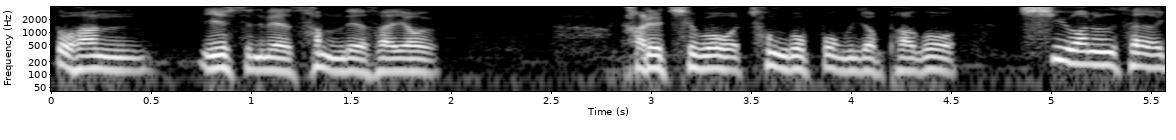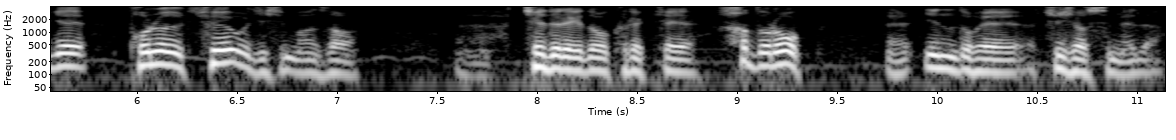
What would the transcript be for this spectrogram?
또한 예수님의 삼대 사역 가르치고 천국 복음 전파하고 치유하는 사역에 본을 죄어 주시면서 어, 저들에게도 그렇게 하도록 어, 인도해 주셨습니다.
